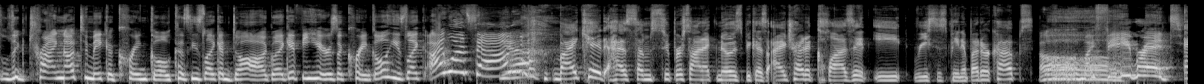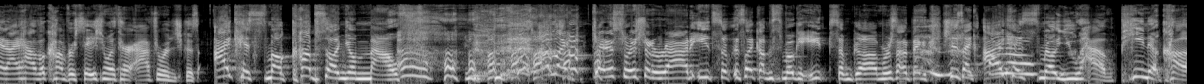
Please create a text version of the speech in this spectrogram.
like trying not to make a crinkle because he's like a dog. Like if he hears a crinkle, he's like, I want some. My kid has some supersonic nose because I try to closet eat Reese's peanut butter cups. Oh, my oh. favorite. And I have a conversation with her afterwards. She goes, I can smell cups on your mouth. I'm like, trying to switch it around, eat some. It's like I'm smoking, eat some gum or something. She's like, I, can smell you have peanut cups,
